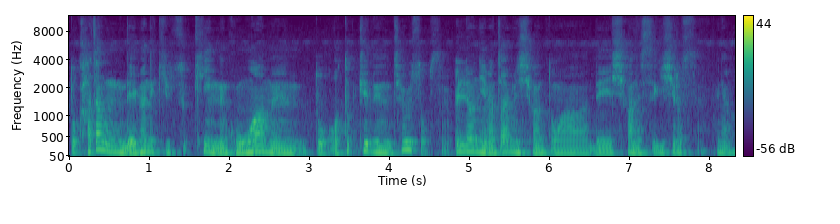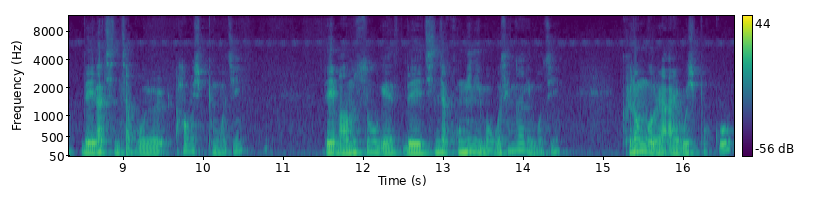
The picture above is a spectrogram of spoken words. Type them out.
또 가장 내면에 깊숙이 있는 공허함은 또 어떻게든 채울 수 없어요. 1년이란 짧은 시간 동안 내 시간을 쓰기 싫었어요. 그냥 내가 진짜 뭘 하고 싶은 거지? 내 마음속에 내 진짜 고민이 뭐고 생각이 뭐지? 그런 거를 알고 싶었고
